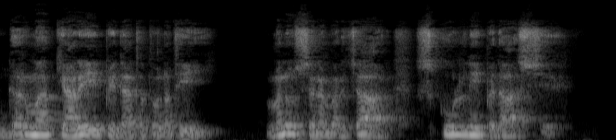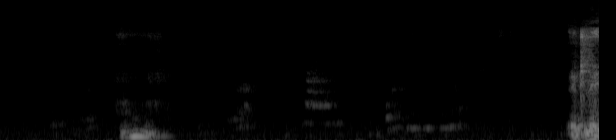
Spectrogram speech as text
ઘરમાં ક્યારેય પેદા થતો નથી. મનુષ્ય નંબર ચાર સ્કૂલની પેદાશ છે. એટલે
